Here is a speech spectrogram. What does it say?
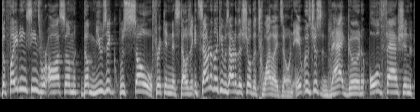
The fighting scenes were awesome. The music was so freaking nostalgic. It sounded like it was out of the show The Twilight Zone. It was just that good, old fashioned,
